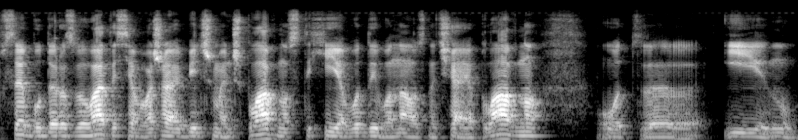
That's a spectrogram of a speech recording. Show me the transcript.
Все буде розвиватися, вважаю, більш-менш плавно. Стихія води вона означає плавно. От, е, і ну,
